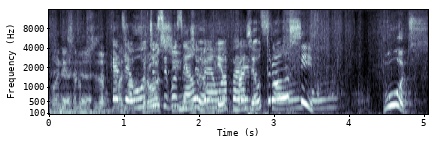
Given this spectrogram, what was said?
Vanessa não precisa porque Quer dizer, útil trouxe. se você Não, tiver eu- um eu- aparelho mas eu trouxe. com- Putz!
